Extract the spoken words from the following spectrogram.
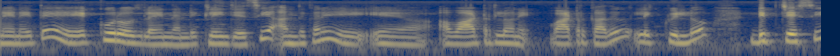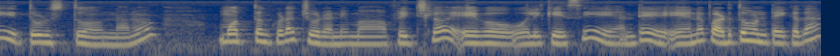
నేనైతే ఎక్కువ రోజులైందండి క్లీన్ చేసి. అందుకని ఆ వాటర్లోనే వాటర్ కాదు లిక్విడ్లో డిప్ చేసి తుడుస్తూ ఉన్నాను. మొత్తం కూడా చూడండి మా ఫ్రిడ్జ్లో ఏవో ఒలికేసి అంటే ఏమైనా పడుతూ ఉంటాయి కదా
